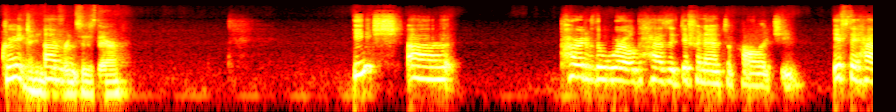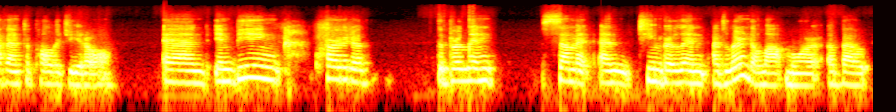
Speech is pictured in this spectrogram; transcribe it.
great. Any um, differences um, there? Each uh, part of the world has a different anthropology, if they have anthropology at all. And in being part of the Berlin Summit and Team Berlin, I've learned a lot more about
